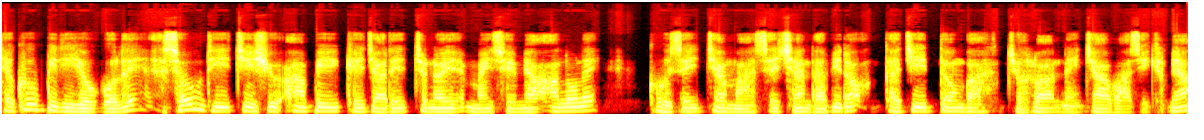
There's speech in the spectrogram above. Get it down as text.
ယခုဗီဒီယိုကိုလည်းအဆုံးထိကြည့်ရှုအားပေးခဲ့ကြတဲ့ကျွန်တော်ရဲ့အမိုင်းဆွေများအားလုံးလည်းကိုယ်စိတ်ကြမှာစိတ်ချမ်းသာပြီးတော့ကကြည်သုံးပါကြော်လွှတ်နိုင်ကြပါစေခင်ဗျာ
